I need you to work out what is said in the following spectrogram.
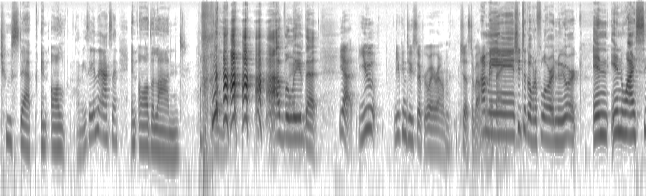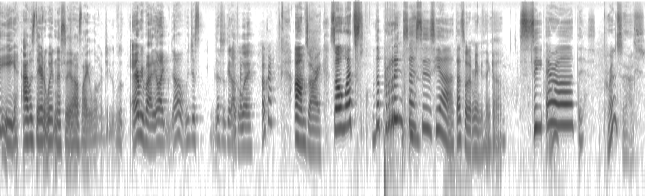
two step in all. Let me say it in the accent in all the land. I believe that. Yeah, you you can two step your way around just about. I anything. mean, she took over the floor in New York. In NYC, I was there to witness it. I was like, Lord, Jesus. everybody, like, oh, we just let's just get out the way. okay. Oh, I'm sorry. So let's The princess is here. That's what it made me think of. Ciara, this. princess.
